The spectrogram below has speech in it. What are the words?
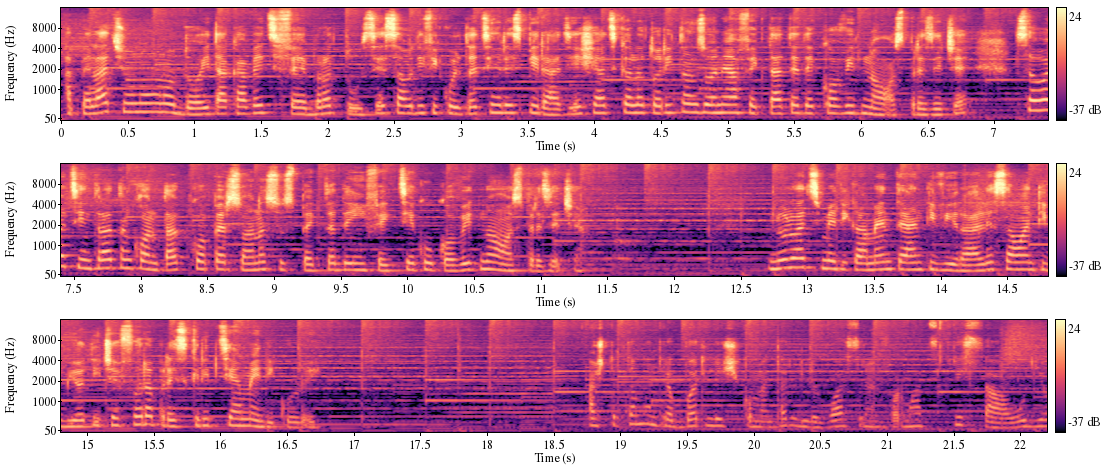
Apelați 112 dacă aveți febră, tuse sau dificultăți în respirație și ați călătorit în zone afectate de COVID-19 sau ați intrat în contact cu o persoană suspectă de infecție cu COVID-19. Nu luați medicamente antivirale sau antibiotice fără prescripția medicului. Așteptăm întrebările și comentariile voastre în format scris sau audio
